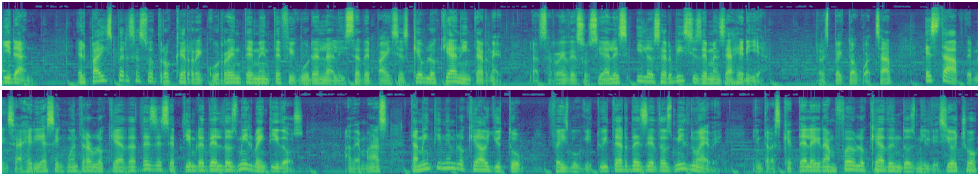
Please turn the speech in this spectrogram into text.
Irán el país persa es otro que recurrentemente figura en la lista de países que bloquean Internet, las redes sociales y los servicios de mensajería. Respecto a WhatsApp, esta app de mensajería se encuentra bloqueada desde septiembre del 2022. Además, también tienen bloqueado YouTube, Facebook y Twitter desde 2009, mientras que Telegram fue bloqueado en 2018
